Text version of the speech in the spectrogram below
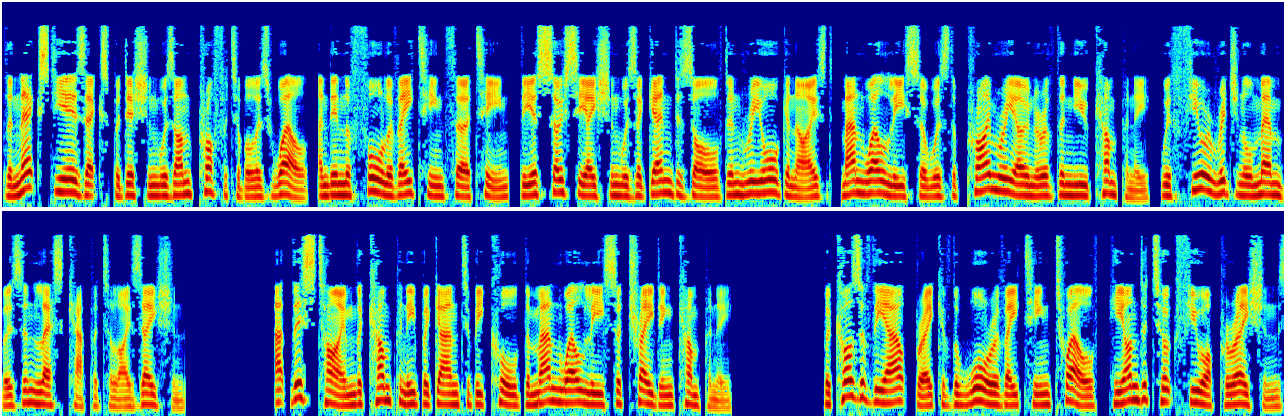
The next year's expedition was unprofitable as well, and in the fall of 1813, the association was again dissolved and reorganized. Manuel Lisa was the primary owner of the new company, with few original members and less capitalization. At this time the company began to be called the Manuel Lisa Trading Company. Because of the outbreak of the War of 1812, he undertook few operations.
